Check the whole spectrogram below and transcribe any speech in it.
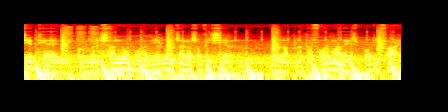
7 a.m. conversando con Adiel González Oficial por la plataforma de Spotify.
